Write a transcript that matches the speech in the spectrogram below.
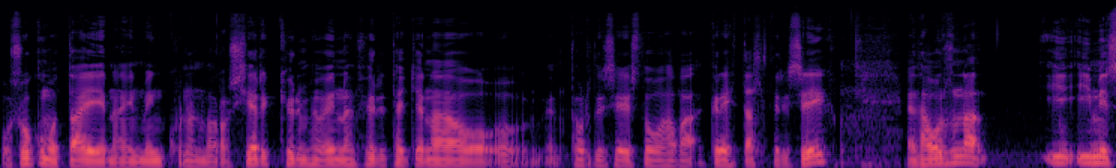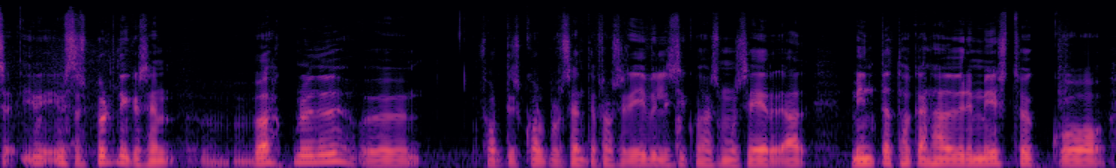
og svo kom á daginn að einn vinkunan var á sérkjörum hjá einan fyrirtækjana og, og Þórtís segist þó að hafa greitt allt fyrir sig en það voru svona íminsta spurningar sem vöknuðu uh, Þórtís Kolbrún sendi frá sér yfirlýsingu þar sem hún segir að myndatökan hafi verið mistök og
